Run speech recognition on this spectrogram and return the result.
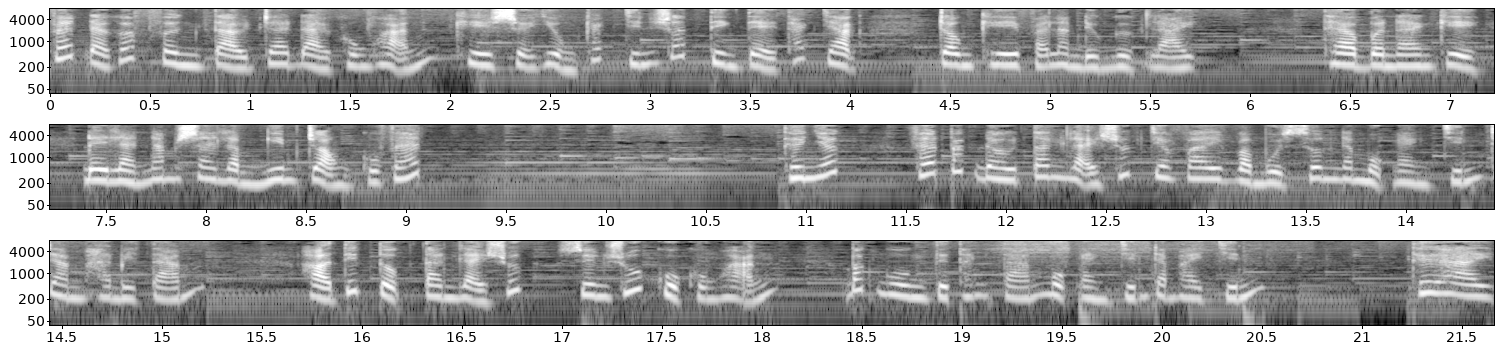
Fed đã góp phần tạo ra đại khủng hoảng khi sử dụng các chính sách tiền tệ thắt chặt, trong khi phải làm điều ngược lại. Theo Bernanke, đây là năm sai lầm nghiêm trọng của Fed. Thứ nhất, Fed bắt đầu tăng lãi suất cho vay vào mùa xuân năm 1928 Họ tiếp tục tăng lãi suất xuyên suốt cuộc khủng hoảng, bắt nguồn từ tháng 8 1929. Thứ hai,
